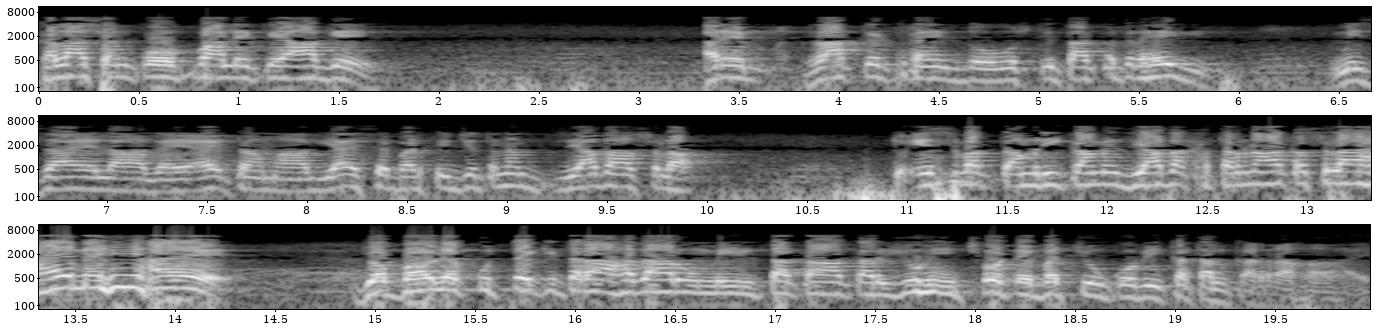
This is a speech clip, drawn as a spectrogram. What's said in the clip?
کلاشن کوپ والے کے آگے، ارے، راکٹ پھینک دو، اس کی طاقت رہے گی۔ میزائل آ گئے، ایٹم آ گیا، ایسے بڑھتی جتنا زیادہ اسلحہ۔ تو اس وقت امریکہ میں زیادہ خطرناک اسلحہ ہے نہیں ہے جو بولے کتے کی طرح ہزاروں میل تک آ کر یوں ہی چھوٹے بچوں کو بھی قتل کر رہا ہے،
